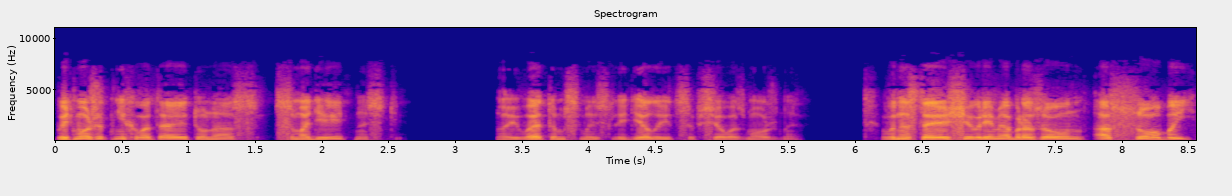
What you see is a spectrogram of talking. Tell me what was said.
Быть может, не хватает у нас самодеятельности, но и в этом смысле делается все возможное. В настоящее время образован особый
